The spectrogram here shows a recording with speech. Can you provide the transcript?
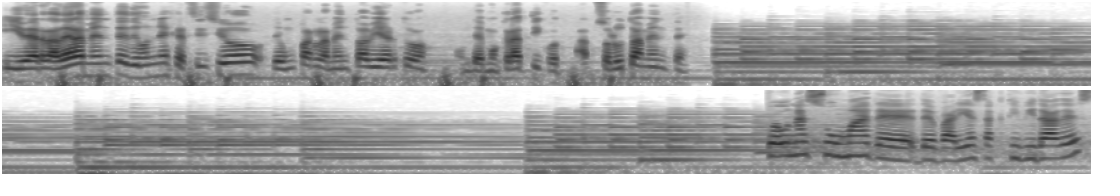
y verdaderamente de un ejercicio de un parlamento abierto, democrático, absolutamente. Fue una suma de, varias actividades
